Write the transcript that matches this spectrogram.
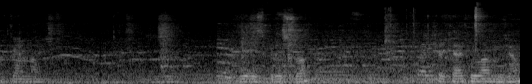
Mükemmel. Bir espresso. Şeker kullanmayacağım.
